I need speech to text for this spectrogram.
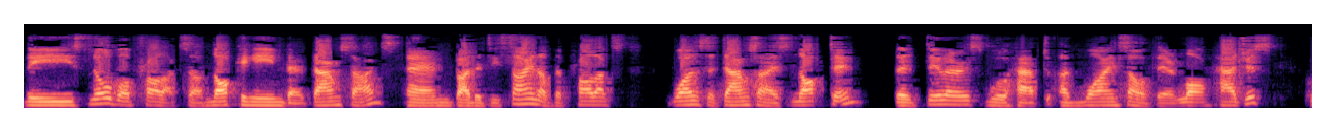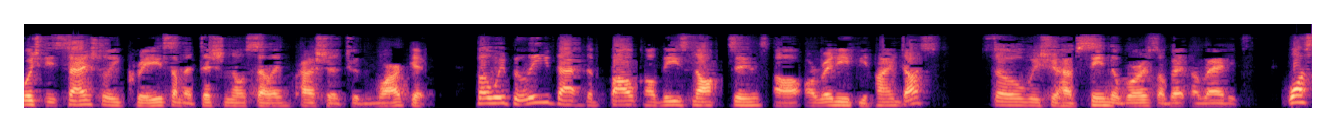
the snowball products are knocking in their downsides, and by the design of the products, once the downside is knocked in, the dealers will have to unwind some of their long hedges, which essentially creates some additional selling pressure to the market. But we believe that the bulk of these knock-ins are already behind us, so we should have seen the worst of it already. What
